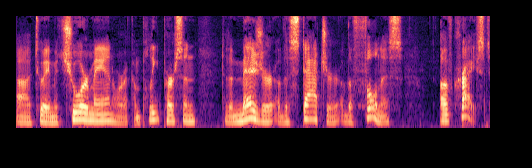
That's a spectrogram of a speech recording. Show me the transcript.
uh, to a mature man or a complete person to the measure of the stature of the fullness of Christ.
